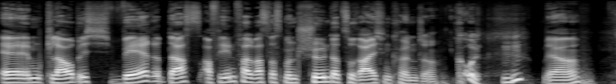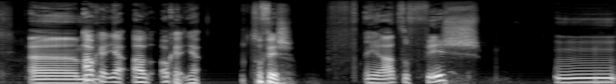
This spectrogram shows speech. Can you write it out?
ähm, glaube ich, wäre das auf jeden Fall was, was man schön dazu reichen könnte. Cool. Mhm. Ja. Ähm, Okay, ja, also, okay, ja. Zu Fisch. Ja, zu Fisch. Mh,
